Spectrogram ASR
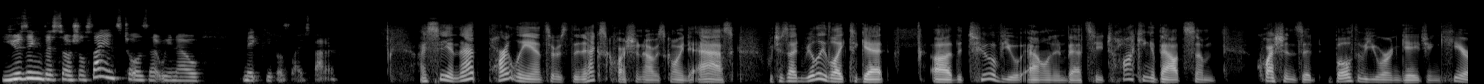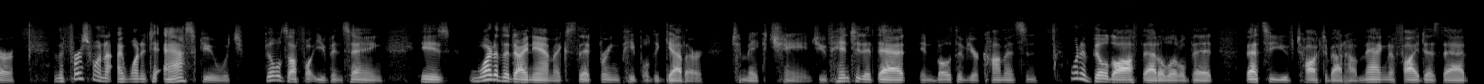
using the social science tools that we know make people's lives better. I see. And that partly answers the next question I was going to ask, which is I'd really like to get uh, the two of you, Alan and Betsy, talking about some questions that both of you are engaging here. And the first one I wanted to ask you, which builds off what you've been saying, is what are the dynamics that bring people together to make change? You've hinted at that in both of your comments, and I want to build off that a little bit. Betsy, you've talked about how Magnify does that.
